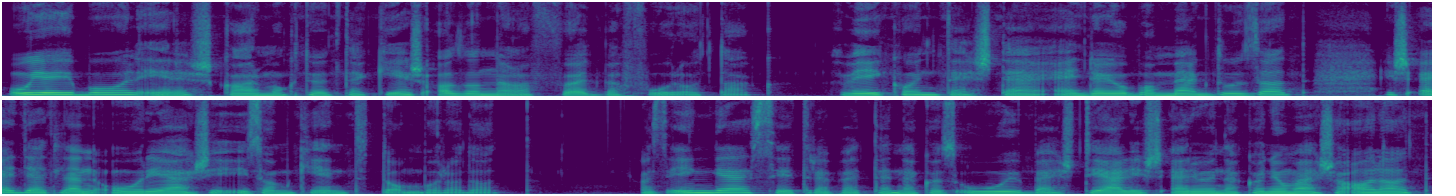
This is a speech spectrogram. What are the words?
Ujjaiból éles karmok nőttek ki, és azonnal a földbe fúródtak. Vékony teste egyre jobban megduzzadt, és egyetlen óriási izomként domborodott. Az inge szétrepett ennek az új, bestiális erőnek a nyomása alatt,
